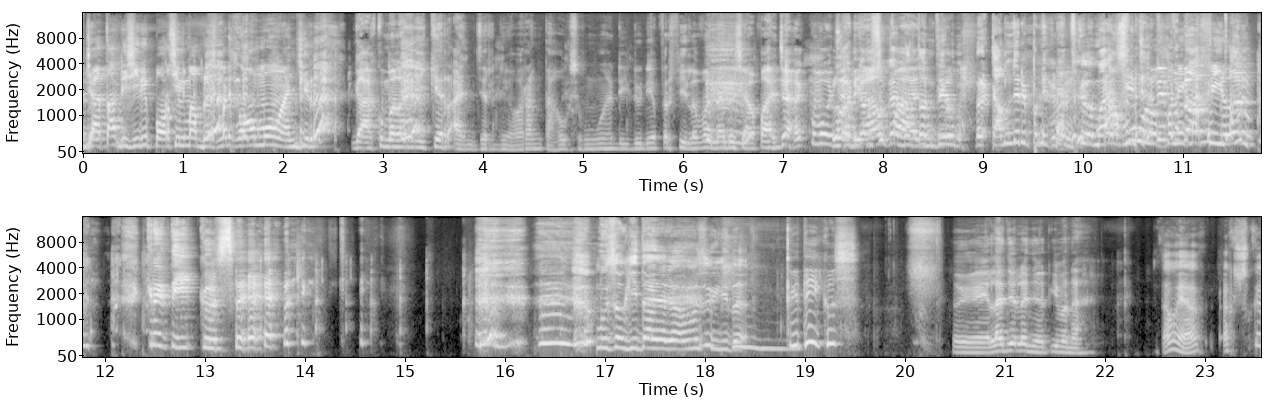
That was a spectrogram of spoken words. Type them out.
jatah di sini porsi 15 menit ngomong anjir. Gak, aku malah mikir anjir nih orang tahu semua di dunia perfilman ada siapa aja. Aku mau lo kan jadi kamu apa? suka nonton anjir? film kamu jadi penikmat film aja Kamu lo penikmat film. Kritikus. musuh kita ya musuh kita Kritikus. Oke, lanjut lanjut gimana? tahu ya aku suka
